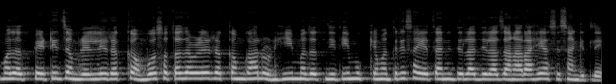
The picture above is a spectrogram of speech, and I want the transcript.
मदत पेटीत जमलेली रक्कम व स्वतःजवळील रक्कम घालून ही मदत निधी मुख्यमंत्री सहाय्यता निधीला दिला जाणार आहे असे सांगितले.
